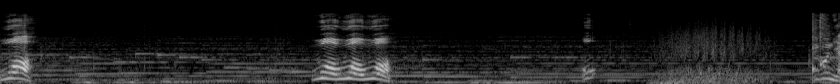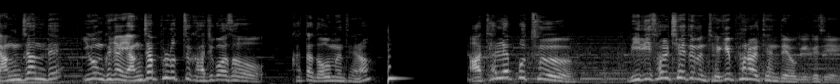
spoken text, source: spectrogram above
우와! 우와 우와 우와 어? 이건 양자인데? 이건 그냥 양자 플로트 가지고 와서 갖다 넣으면 되나? 아 텔레포트 미리 설치해두면 되게 편할 텐데 여기 그지?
